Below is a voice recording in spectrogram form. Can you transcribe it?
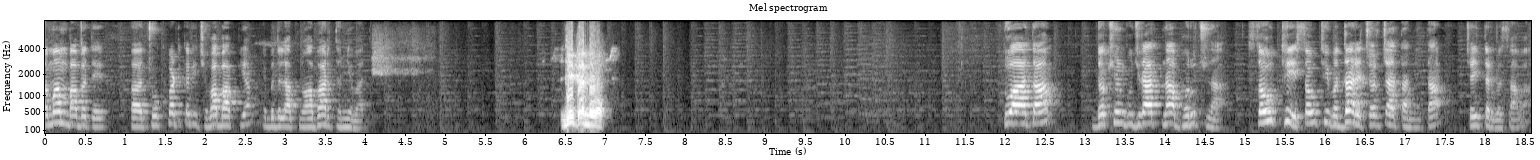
તમામ બાબતે ચોખવટ કરી જવાબ આપ્યા. એ બદલ આપનો આભાર ધન્યવાદ. જી ધન્યવાદ. તો આ હતા દક્ષિણ ગુજરાતના ભરૂચના સૌથી સૌથી વધારે ચર્ચાતા નેતા ચૈતર વસાવા.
